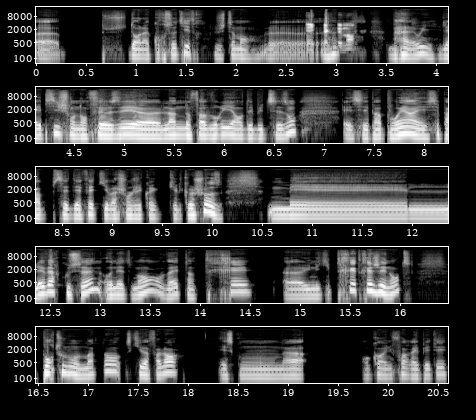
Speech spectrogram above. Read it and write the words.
euh, dans la course au titre, justement. Le... Exactement. bah oui, Leipzig, on en faisait euh, l'un de nos favoris en début de saison, et c'est pas pour rien, et c'est pas cette défaite qui va changer quelque chose. Mais Leverkusen, honnêtement, va être un très, euh, une équipe très très gênante pour tout le monde. Maintenant, ce qu'il va falloir, et ce qu'on a encore une fois répété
